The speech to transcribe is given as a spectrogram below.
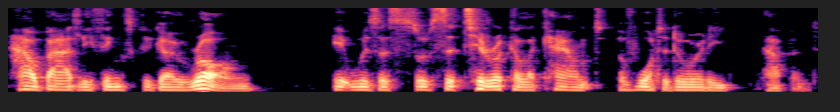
how badly things could go wrong. It was a sort of satirical account of what had already happened.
